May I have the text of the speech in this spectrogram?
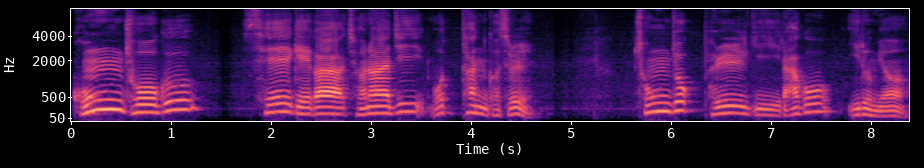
공조구 세계가 전하지 못한 것을 종족 별기라고 이르며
